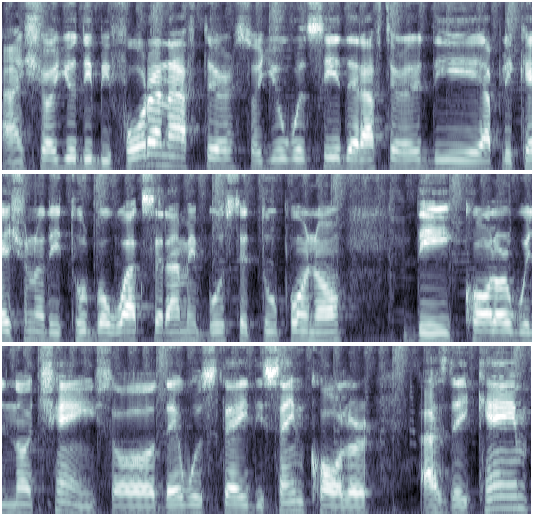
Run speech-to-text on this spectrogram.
And show you the before and after. So you will see that after the application of the turbo wax ceramic boosted 2.0 the color will not change so they will stay the same color as they came.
